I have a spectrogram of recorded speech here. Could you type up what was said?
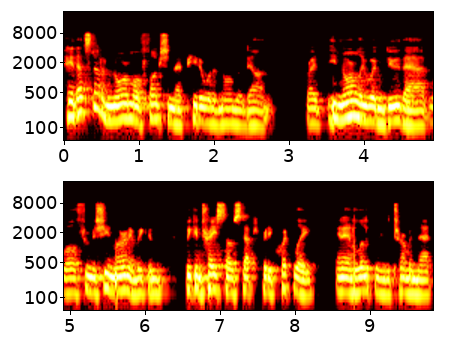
hey, that's not a normal function that Peter would have normally done, right? He normally wouldn't do that. Well, through machine learning, we can, we can trace those steps pretty quickly and analytically determine that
